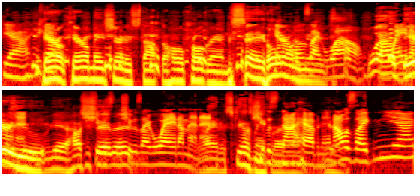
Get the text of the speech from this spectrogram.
yeah he Carol Carol made sure to stop the whole program to say, "Hold Carol on a was minute." like wow well, how wait dare you? Yeah, how she, she said was, it? she was like wait a minute Wait, excuse me. she was not having it and i was like yeah i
